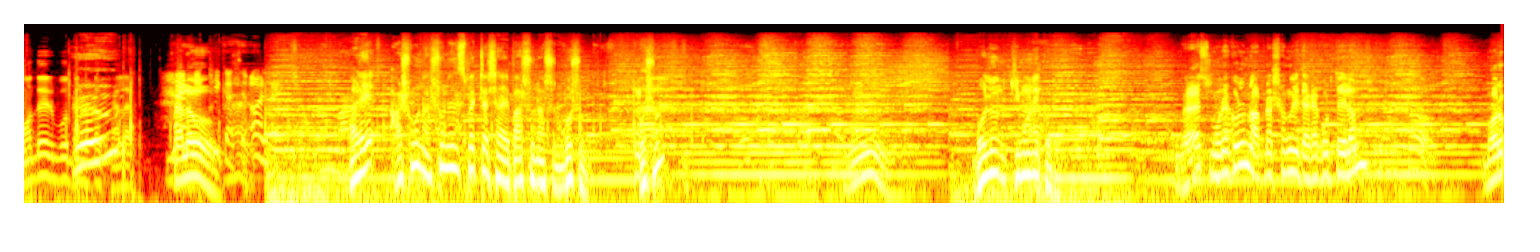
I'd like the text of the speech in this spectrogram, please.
মদের বোতলটা ফেলা হ্যালো ঠিক আছে অলরাইট আরে আসুন আসুন ইন্সপেক্টর সাহেব আসুন আসুন বসুন। বসুন। বলুন কি মনে করে? ব্যাস মনে করুন আপনার সঙ্গেই দেখা করতে এলাম। বড়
